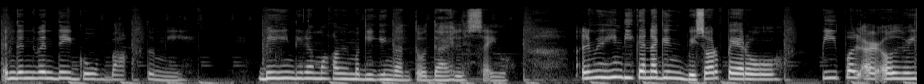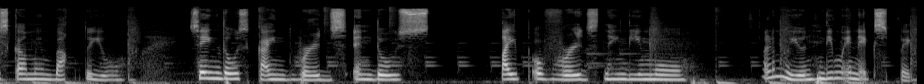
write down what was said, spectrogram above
And then when they go back to me, Be, hindi naman kami magiging ganto dahil sa'yo. Alam mo, hindi ka naging bisor, pero people are always coming back to you saying those kind words and those type of words na hindi mo, alam mo yun, hindi mo in-expect.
